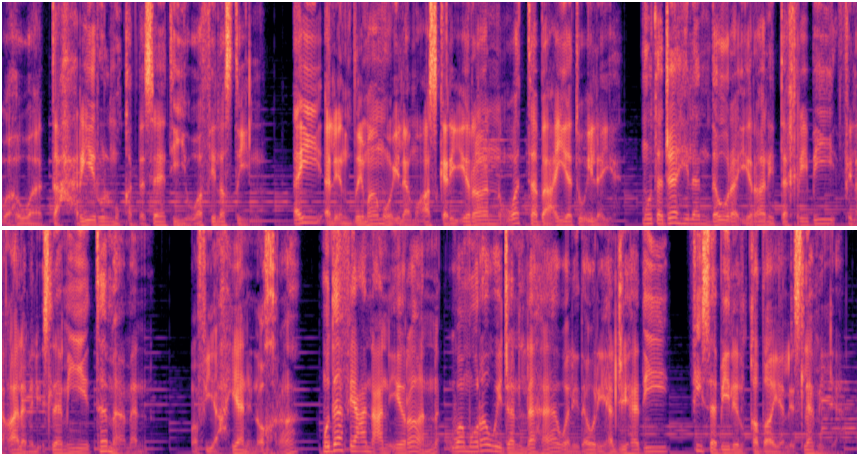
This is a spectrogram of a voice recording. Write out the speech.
وهو تحرير المقدسات وفلسطين أي الانضمام إلى معسكر إيران والتبعية إليه متجاهلاً دور إيران التخريبي في العالم الإسلامي تماماً وفي أحيان أخرى مدافعا عن إيران ومروجا لها ولدورها الجهادي في سبيل القضايا الإسلامية.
